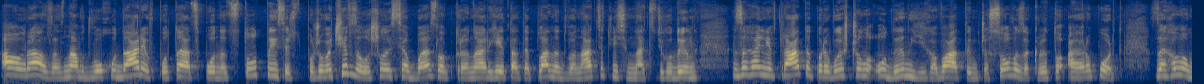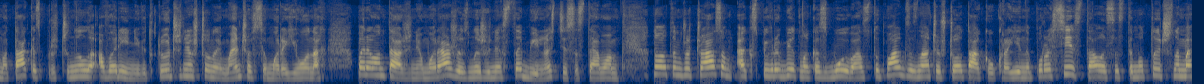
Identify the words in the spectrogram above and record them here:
А Орел зазнав двох ударів по ТЕЦ. Понад 100 тисяч споживачів залишилися без електроенергії електроенергії та тепла на 12-18 годин. Загальні втрати перевищили 1 гігават. Тимчасово закрито аеропорт. Загалом атаки спричинили аварійні відключення щонайменше в семи регіонах, перевантаження мережі, зниження стабільності системи. Ну а тим же часом експівробітник СБУ Іван Ступак зазначив, що атаки України по Росії стали систематичними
